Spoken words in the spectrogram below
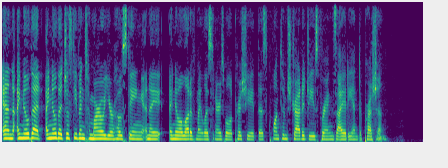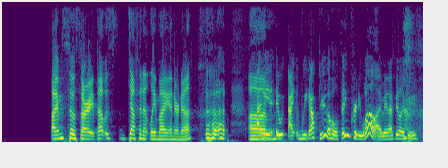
And I know that, I know that just even tomorrow you're hosting, and I, I know a lot of my listeners will appreciate this quantum strategies for anxiety and depression. I'm so sorry. That was definitely my internet. I mean, um, it, I, we got through the whole thing pretty well. I mean, I feel like we.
